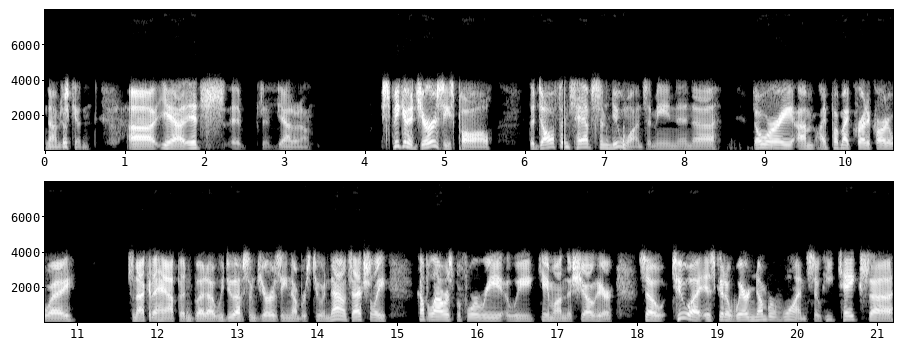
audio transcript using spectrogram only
no, I'm just kidding. Uh, yeah, it's it, yeah, I don't know. Speaking of jerseys, Paul, the Dolphins have some new ones. I mean, and uh, don't worry, um, I put my credit card away. It's not going to happen, but uh, we do have some jersey numbers to announce. Actually, a couple hours before we we came on the show here, so Tua is going to wear number one. So he takes uh,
